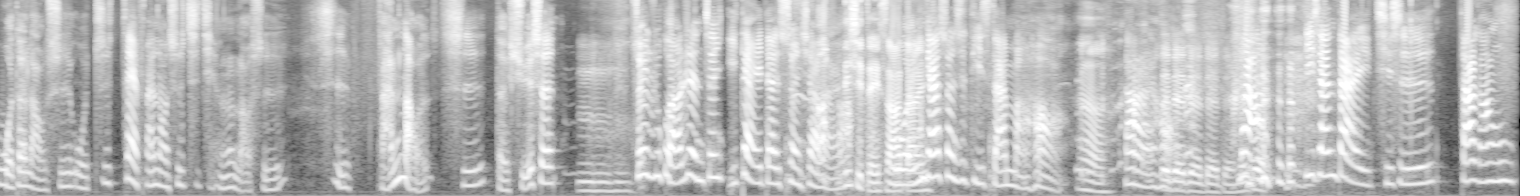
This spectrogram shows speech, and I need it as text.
我的老师，我之在樊老师之前的老师。是樊老师的学生，嗯哼哼，所以如果要认真一代一代算下来，我应该算是第三嘛，哈，嗯，当然哈，对对对对对。那第三代其实大家刚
